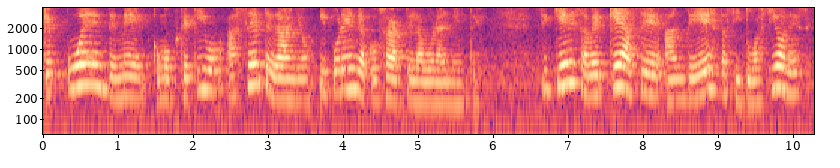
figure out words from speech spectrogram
que pueden tener como objetivo hacerte daño y por ende acosarte laboralmente. Si quieres saber qué hacer ante estas situaciones,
